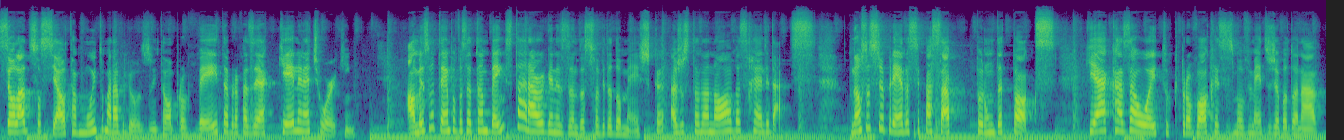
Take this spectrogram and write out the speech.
Seu lado social tá muito maravilhoso, então aproveita para fazer aquele networking. Ao mesmo tempo, você também estará organizando a sua vida doméstica, ajustando a novas realidades. Não se surpreenda se passar por um detox, que é a casa 8 que provoca esses movimentos de abandonar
